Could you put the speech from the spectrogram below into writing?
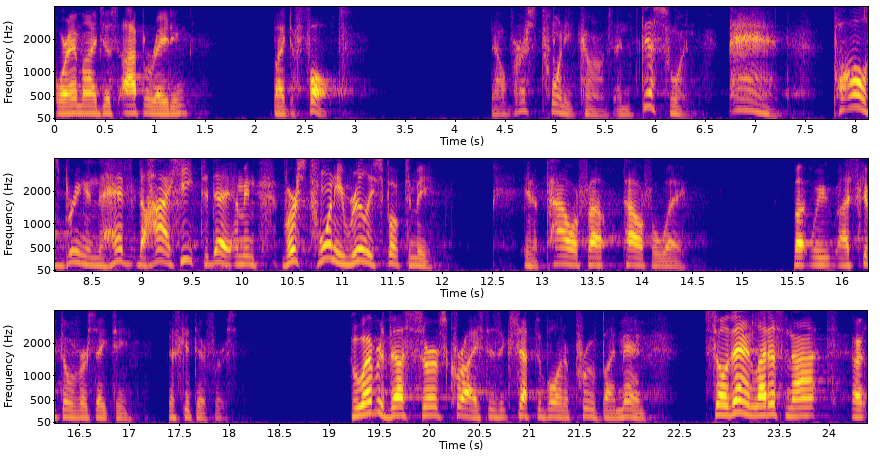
Or am I just operating by default? Now, verse 20 comes, and this one, man, Paul's bringing the, heavy, the high heat today. I mean, verse 20 really spoke to me in a powerful, powerful way. But we, I skipped over verse 18. Let's get there first. Whoever thus serves Christ is acceptable and approved by men. So then, let us not, or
